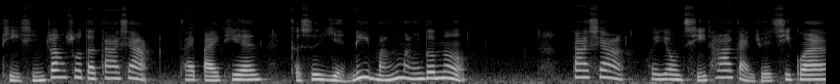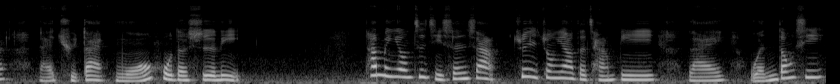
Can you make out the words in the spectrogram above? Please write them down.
体型壮硕的大象在白天可是眼力茫茫的呢。大象会用其他感觉器官来取代模糊的视力。它们用自己身上最重要的长鼻来闻东西。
